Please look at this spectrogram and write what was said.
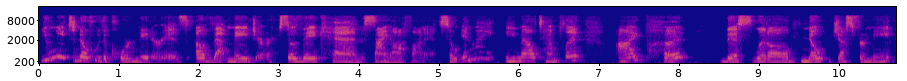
you need to know who the coordinator is of that major so they can sign off on it. So in my email template, I put this little note just for me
